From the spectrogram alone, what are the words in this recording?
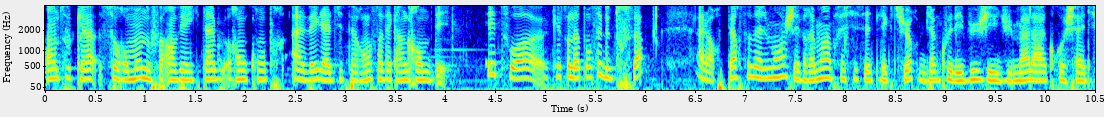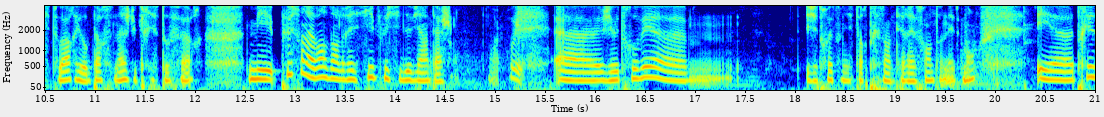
En tout cas, ce roman nous fait un véritable rencontre avec la différence, avec un grand D. Et toi, euh, qu'est-ce qu'on a pensé de tout ça? Alors personnellement, j'ai vraiment apprécié cette lecture, bien qu'au début j'ai eu du mal à accrocher à l'histoire et au personnage de Christopher. Mais plus on avance dans le récit, plus il devient attachant. Voilà. Oui. Euh, j'ai trouvé, euh, j'ai trouvé son histoire très intéressante, honnêtement, et euh, très,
